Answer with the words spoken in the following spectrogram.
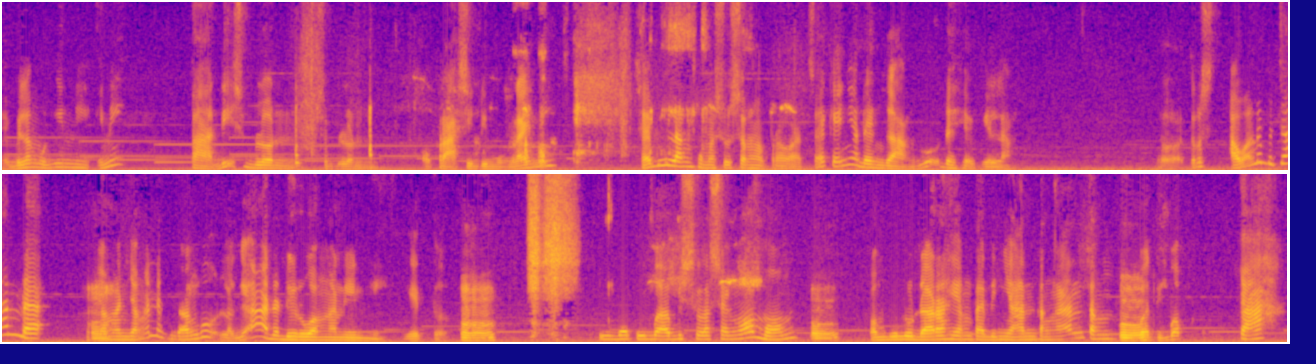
saya bilang begini ini tadi sebelum sebelum operasi dimulai nih saya bilang sama suster sama perawat saya kayaknya ada yang ganggu deh saya bilang Tuh, terus awalnya bercanda Hmm. jangan-jangan yang ganggu lagi ada di ruangan ini gitu Hmm. tiba-tiba habis selesai ngomong Hmm. pembuluh darah yang tadinya anteng-anteng Hmm. tiba-tiba pecah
